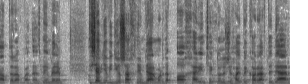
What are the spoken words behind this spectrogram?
قبل دارم بعد از بین بریم. دیشب یه ویدیو ساختیم در مورد آخرین تکنولوژی های به کار رفته در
